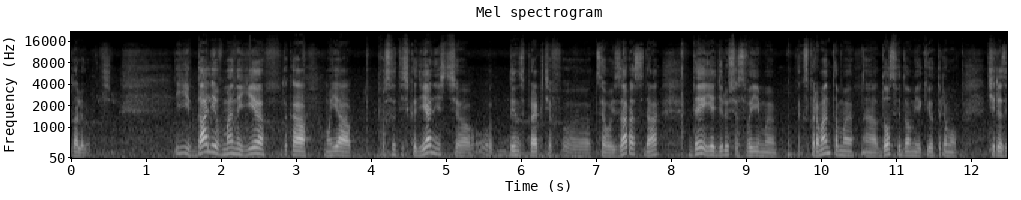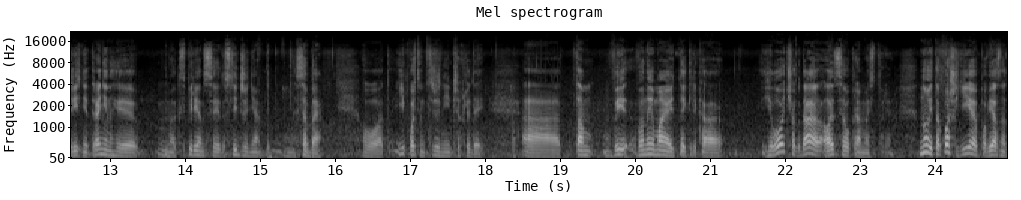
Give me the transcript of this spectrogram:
далі рухатися. І далі в мене є така моя просвітницька діяльність. Е, Один з проєктів е, це ось зараз, да, де я ділюся своїми експериментами, е, досвідом, який отримав через різні тренінги, експірієнси, дослідження себе. От, і потім дослідження інших людей. Там вони мають декілька гілочок, да, але це окрема історія. Ну і також є пов'язано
